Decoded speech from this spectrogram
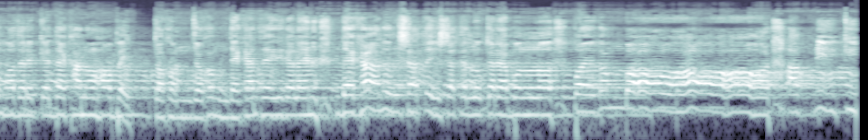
তোমাদেরকে দেখানো হবে। তখন যখন দেখাতে গেলেন, দেখানোর সাথে সাথে লোকেরা বলল, পয়গম্বর, আপনি কি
